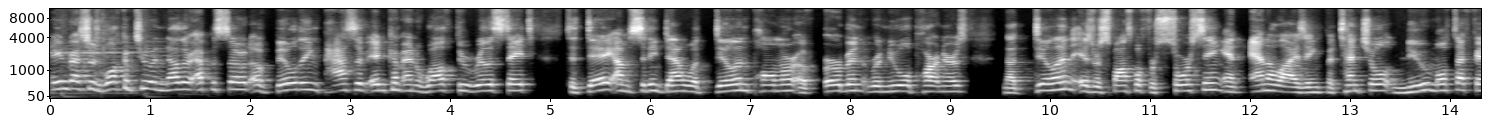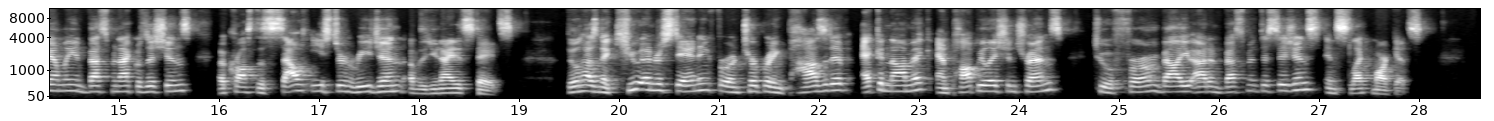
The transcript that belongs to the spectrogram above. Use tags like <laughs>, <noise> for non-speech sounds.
Hey, investors, welcome to another episode of Building Passive Income and Wealth Through Real Estate. Today, I'm sitting down with Dylan Palmer of Urban Renewal Partners now, Dylan is responsible for sourcing and analyzing potential new multifamily investment acquisitions across the southeastern region of the United States. Dylan has an acute understanding for interpreting positive economic and population trends to affirm value add investment decisions in select markets.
